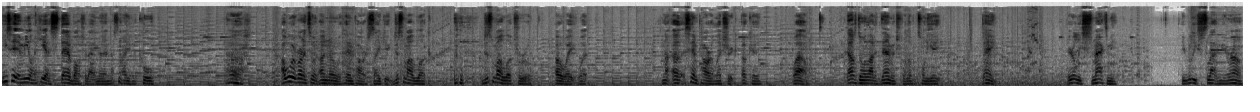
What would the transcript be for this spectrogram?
He's hitting me like he has stab off of that, man. That's not even cool. Ugh. I would run into an Unown with hidden power psychic. Just my luck. Just my luck for real. Oh wait, what? Not oh, uh, it's hidden power electric. Okay. Wow. That was doing a lot of damage for level 28. Dang. He really smacked me. He really slapped me around.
